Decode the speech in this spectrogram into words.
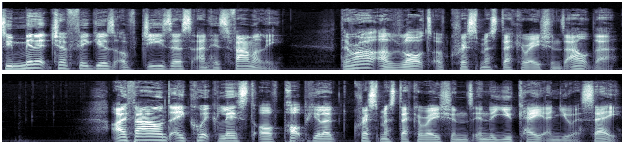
to miniature figures of Jesus and his family, there are a lot of Christmas decorations out there. I found a quick list of popular Christmas decorations in the UK and USA.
